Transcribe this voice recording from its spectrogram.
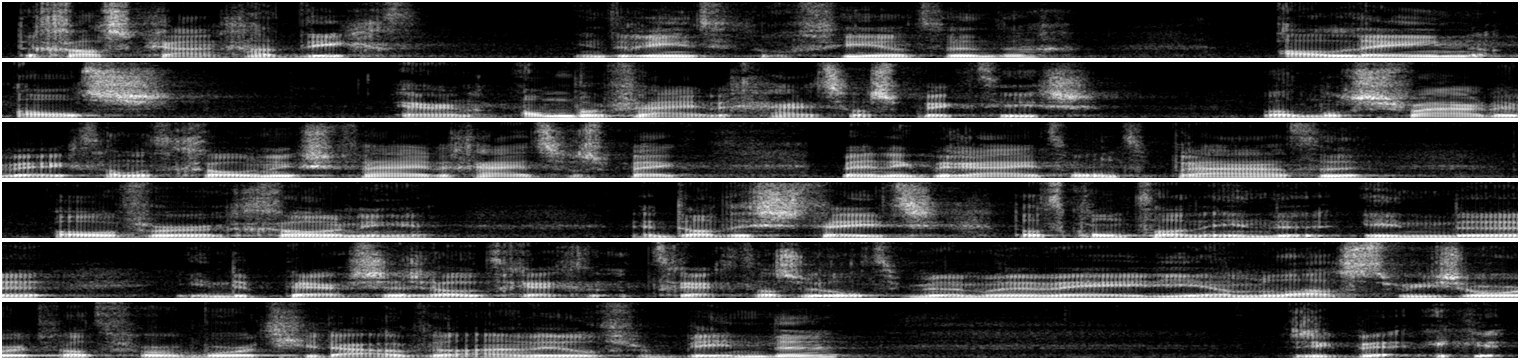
De gaskraan gaat dicht in 23 of 24. Alleen als er een ander veiligheidsaspect is, wat nog zwaarder weegt dan het Groningse veiligheidsaspect, ben ik bereid om te praten over Groningen. En dat is steeds, dat komt dan in de, in de, in de pers en zo terecht, terecht als ultimum remedium, last resort, wat voor woord je daar ook wel aan wil verbinden. Dus ik ben, ik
